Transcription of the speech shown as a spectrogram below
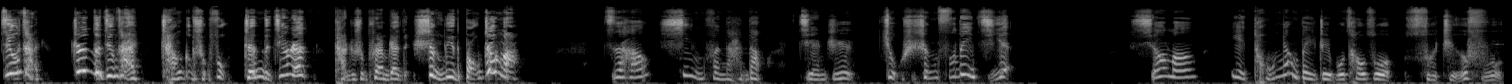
精彩，真的精彩！长歌的手速真的惊人，他就是 Prime 战队胜利的保障啊！子豪兴奋地喊道：“简直就是声嘶力竭！”小冷也同样被这波操作所折服。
